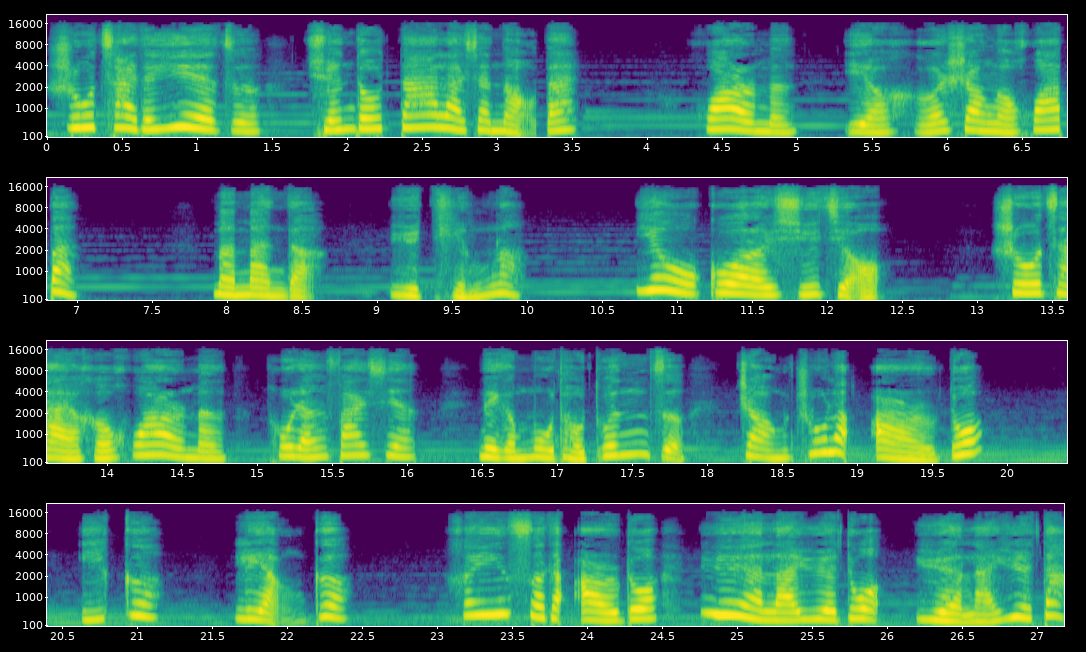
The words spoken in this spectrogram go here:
蔬菜的叶子全都耷拉下脑袋，花儿们也合上了花瓣。慢慢的，雨停了，又过了许久，蔬菜和花儿们突然发现，那个木头墩子长出了耳朵，一个，两个，黑色的耳朵越来越多，越来越大。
